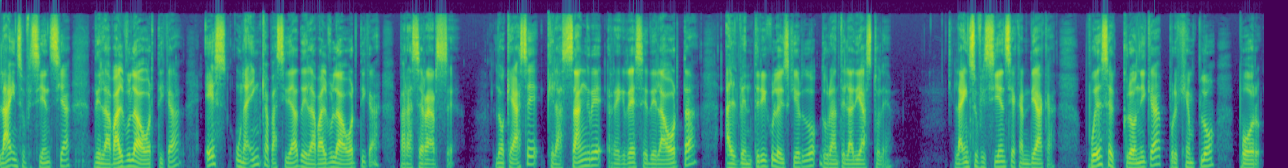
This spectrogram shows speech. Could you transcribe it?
La insuficiencia de la válvula aórtica es una incapacidad de la válvula aórtica para cerrarse, lo que hace que la sangre regrese de la aorta al ventrículo izquierdo durante la diástole. La insuficiencia cardíaca puede ser crónica, por ejemplo, por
